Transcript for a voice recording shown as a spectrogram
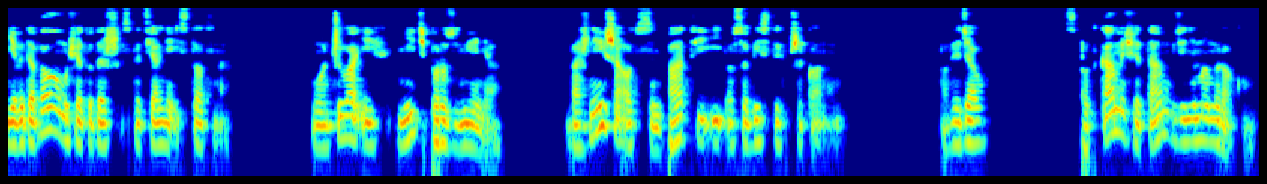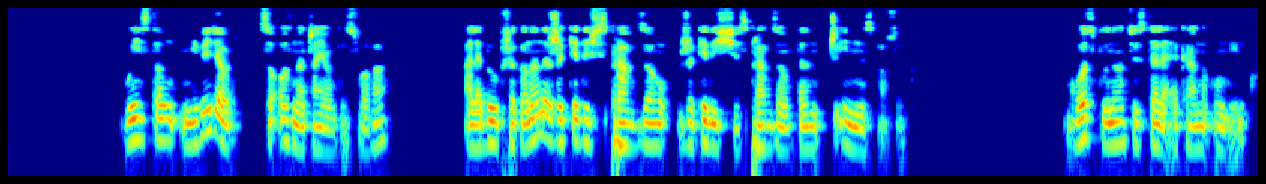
Nie wydawało mu się to też specjalnie istotne. Łączyła ich nić porozumienia, ważniejsza od sympatii i osobistych przekonań. Powiedział: Spotkamy się tam, gdzie nie ma mroku. Winston nie wiedział, co oznaczają te słowa, ale był przekonany, że kiedyś sprawdzą, że kiedyś się sprawdzą w ten czy inny sposób. Głos płynący z teleekranu umilkł.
